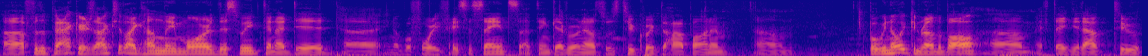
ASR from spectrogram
Uh, for the Packers, I actually like Hundley more this week than I did, uh, you know, before he faced the Saints. I think everyone else was too quick to hop on him. Um, but we know he can run the ball. Um, if they get out to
